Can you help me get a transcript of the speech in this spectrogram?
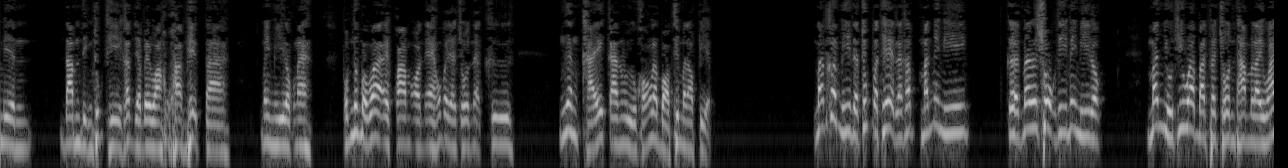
เปลี่ยนดำดิ่งทุกทีครับ อย่าไปวางความเมตตาไม่มีหรอกนะ ผมต้องบอกว่าไอ้ความอ่อนแอของประชาชนเนี่ยคือ เงื่อนไขการอยู่ของระบอบที่มันเอาเปรียบ มันก็มีแต่ทุกประเทศแหล้วครับ มันไม่มีเกิดมาแล้วโชคดีไม่มีหรอก มันอยู่ที่ว่าบัตรประชาชนทำอะไรไว้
